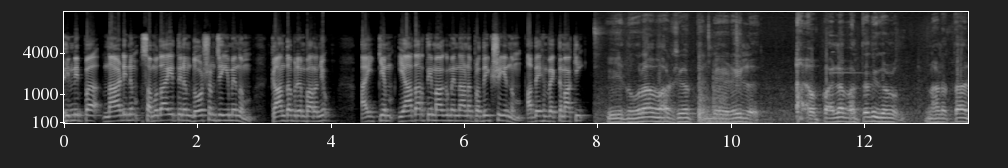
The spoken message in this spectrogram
ഭിന്നിപ്പ് നാടിനും സമുദായത്തിനും ദോഷം ചെയ്യുമെന്നും കാന്തപുരം പറഞ്ഞു. ഐക്യം യാഥാർത്ഥ്യമാകുമെന്നാണ് പ്രതീക്ഷയെന്നും അദ്ദേഹം വ്യക്തമാക്കി. ഈ നൂറാം വാർഷികത്തിന്റെ ഇടയിൽ പല പദ്ധതികളും നടത്താൻ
